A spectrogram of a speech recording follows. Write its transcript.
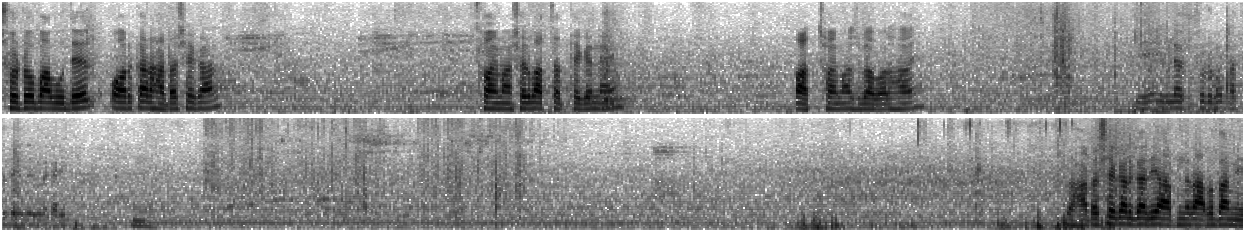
ছোট বাবুদের অর্কার হাঁটা শেখান। ছয় মাসের বাচ্চার থেকে নেয়। পাঁচ ছয় মাস ব্যবহার হয়। এগুলা ছোট বাচ্চাদের যেগুলো গাড়ি। হুম। হাঁটা শেখার গাড়ি আপনার আরও দামি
